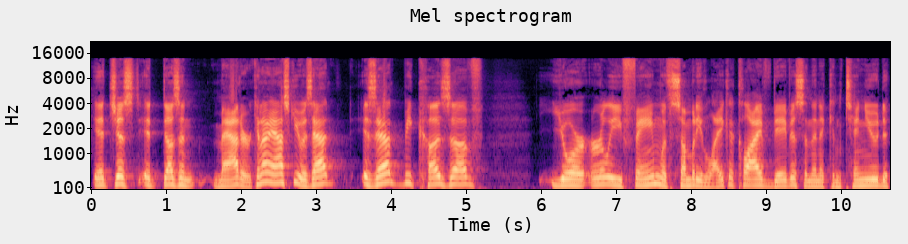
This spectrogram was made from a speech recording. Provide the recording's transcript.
it just it doesn't matter. Can I ask you? Is that is that because of your early fame with somebody like a Clive Davis, and then it continued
